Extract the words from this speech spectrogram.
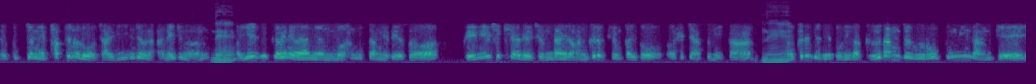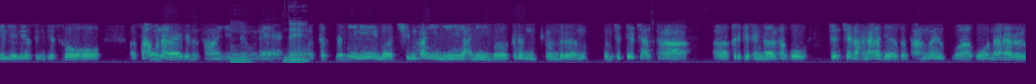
어, 국정의 파트너로 잘 인정을 안 해주는 네. 어, 일부 표현에 의하면 뭐 한국당에 대해서 괴멸시켜야 될 정당이라고 하는 그런 표현까지도 어, 했지 않습니까? 네. 어, 그런데 대해서 우리가 거당적으로 국민과 함께 여기에 대해서 이제 서로 어, 싸워 나가야 되는 상황이기 음. 때문에 네. 어, 특정인이 뭐 친황이니 아니 뭐 그런 표현들은 좀 적절치 않다. 어, 그렇게 생각을 하고 전체가 하나가 되어서 당을 구하고 나라를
